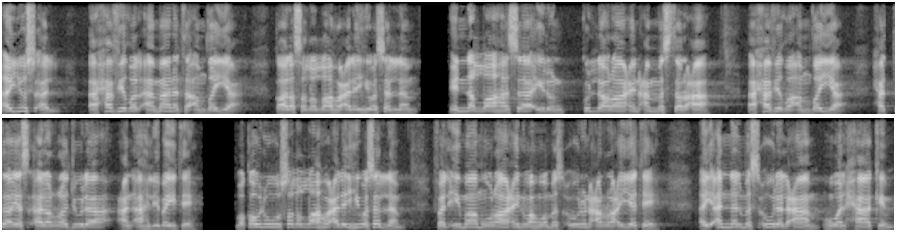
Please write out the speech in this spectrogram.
اي يسأل أحفظ الأمانة أم ضيع؟ قال صلى الله عليه وسلم إن الله سائل كل راع عما استرعاه أحفظ أم ضيع؟ حتى يسأل الرجل عن أهل بيته. وقوله صلى الله عليه وسلم فالإمام راع وهو مسؤول عن رعيته أي أن المسؤول العام هو الحاكم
